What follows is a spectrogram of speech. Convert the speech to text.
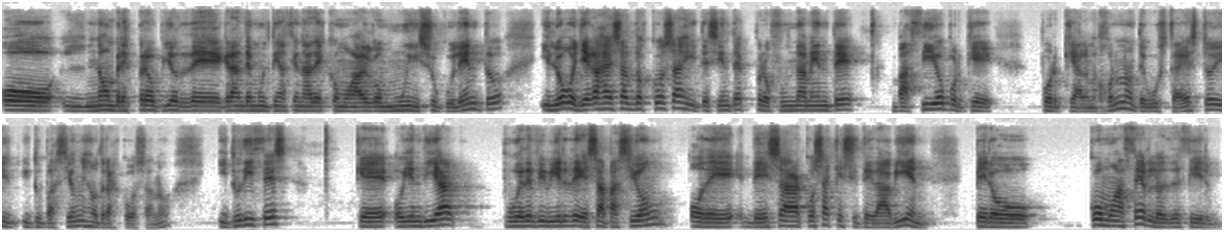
o nombres propios de grandes multinacionales como algo muy suculento. Y luego llegas a esas dos cosas y te sientes profundamente vacío porque, porque a lo mejor no te gusta esto y, y tu pasión es otras cosas, ¿no? Y tú dices que hoy en día puedes vivir de esa pasión o de, esa cosa que se te da bien, pero ¿cómo hacerlo? Es decir,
